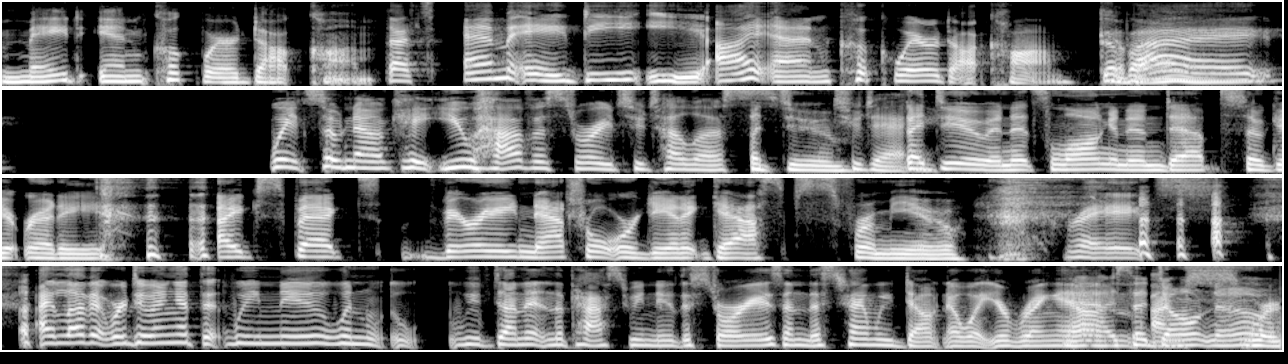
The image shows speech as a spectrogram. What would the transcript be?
madeincookware.com. That's M A D E I N cookware.com. Goodbye. Wait, so now, Kate, you have a story to tell us I do. today. I do, and it's long and in depth, so get ready. I expect very natural, organic gasps from you. Right. I love it. We're doing it that we knew when we've done it in the past, we knew the stories, and this time we don't know what you're bringing. Yeah, I said, I'm don't know.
